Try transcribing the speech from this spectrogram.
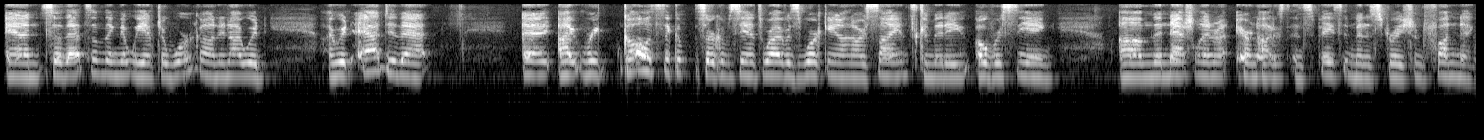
And so that's something that we have to work on. And I would, I would add to that, uh, I recall a circumstance where I was working on our science committee overseeing um, the National Aeronautics and Space Administration funding.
